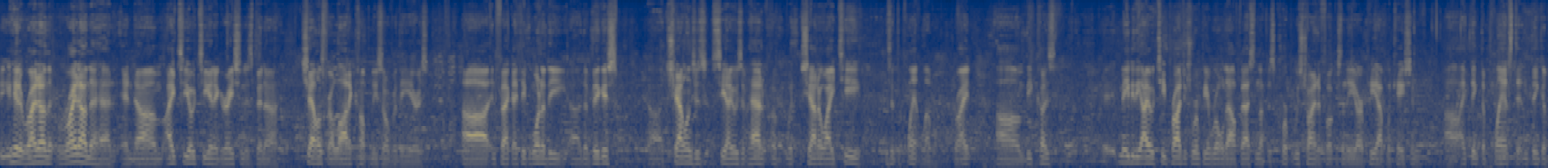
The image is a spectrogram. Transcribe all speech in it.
You hit it right on the right on the head. And um, IT/OT integration has been a challenge for a lot of companies over the years. Uh, in fact, I think one of the uh, the biggest uh, challenges CIOs have had with shadow IT is at the plant level, right? Um, because maybe the IoT projects weren't being rolled out fast enough as corporate was trying to focus on the ERP application. Uh, I think the plants didn't think of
